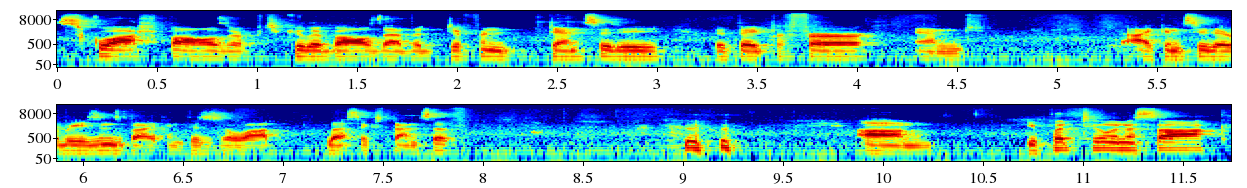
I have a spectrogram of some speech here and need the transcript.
squash balls or particular balls that have a different density that they prefer, and I can see their reasons, but I think this is a lot less expensive. um, you put two in a sock.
